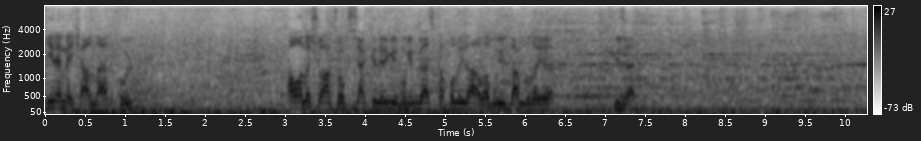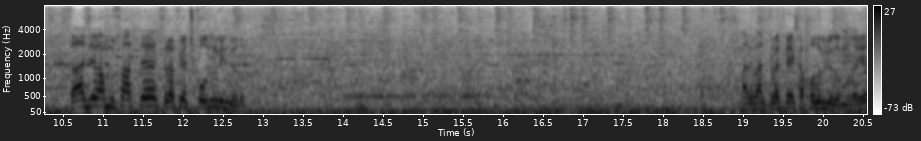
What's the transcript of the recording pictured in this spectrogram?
Yine mekanlar full. Hava da şu an çok sıcak dediğim gibi. Bugün biraz kapalıydı hava. Bu yüzden dolayı güzel. Sadece ben bu saatte trafiğe açık olduğunu bilmiyordum. Hani ben trafiğe kapalı biliyordum burayı.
